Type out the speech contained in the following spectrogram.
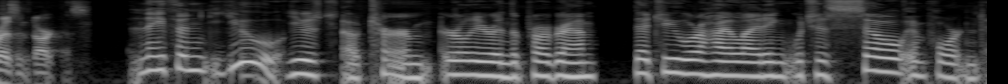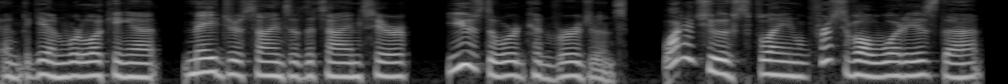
present darkness. Nathan, you used a term earlier in the program that you were highlighting, which is so important. And again, we're looking at major signs of the times here. Use the word convergence. Why don't you explain, first of all, what is that?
